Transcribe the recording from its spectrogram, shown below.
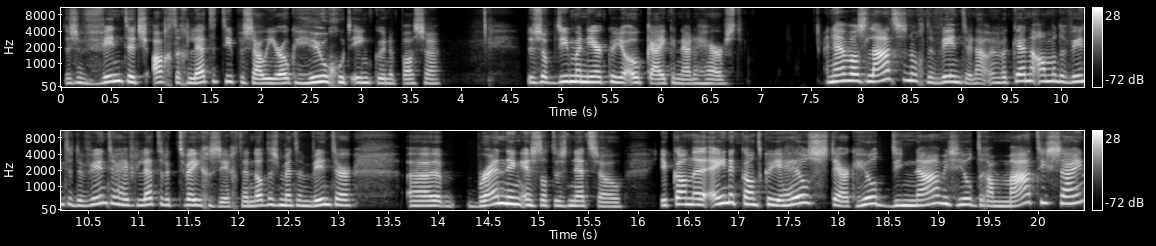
Dus een vintage-achtig lettertype zou hier ook heel goed in kunnen passen. Dus op die manier kun je ook kijken naar de herfst. En dan was laatste nog de winter. Nou, en we kennen allemaal de winter. De winter heeft letterlijk twee gezichten. En dat is met een winter. Uh, branding is dat dus net zo. Je kan aan de ene kant kun je heel sterk, heel dynamisch, heel dramatisch zijn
